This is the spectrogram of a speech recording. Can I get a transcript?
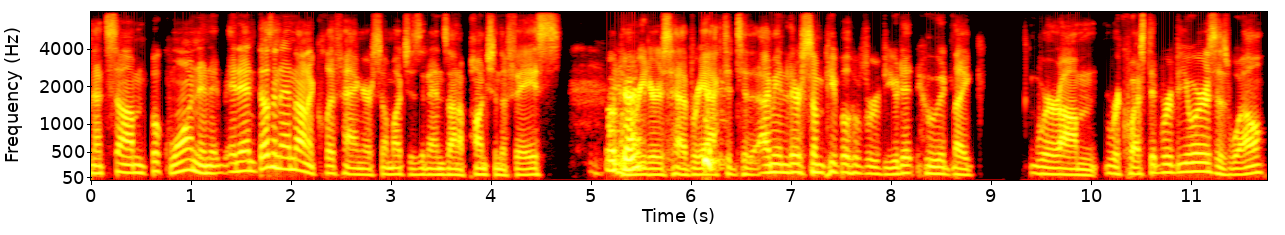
that's um book one, and it, it en- doesn't end on a cliffhanger so much as it ends on a punch in the face. And Okay. readers have reacted to that. I mean, there's some people who've reviewed it who had like were um requested reviewers as well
